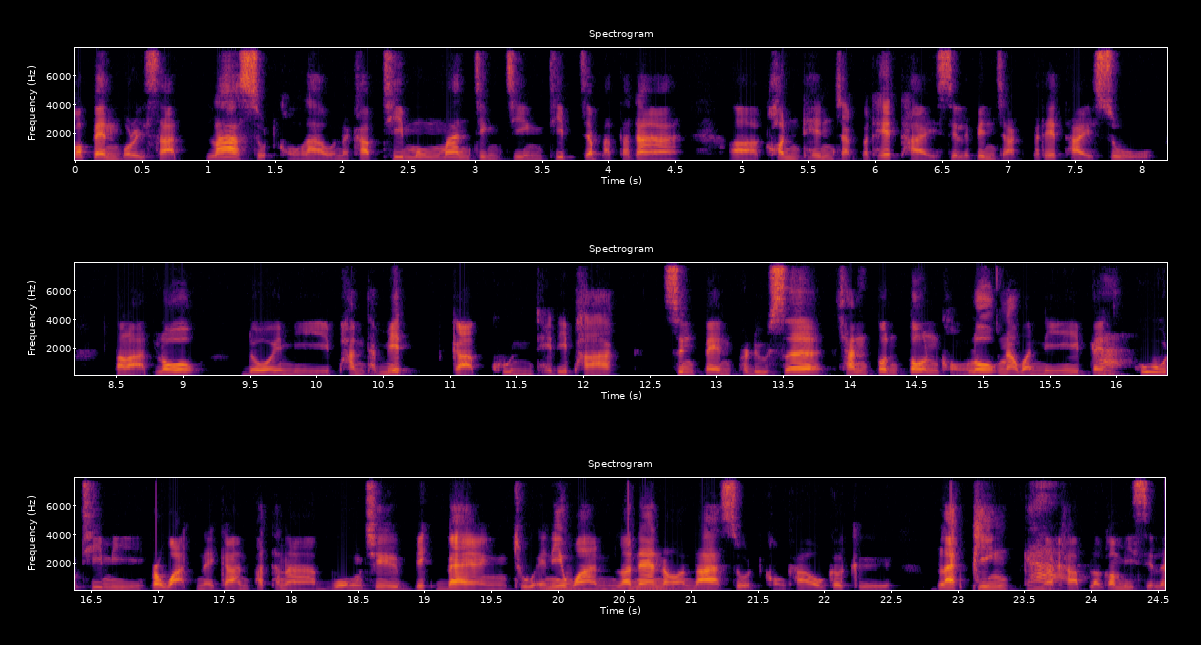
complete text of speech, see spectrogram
ก็เป็นบริษัทล่าสุดของเรานะครับ ที่มุ่งมั่นจริง ๆ ที่จะพัฒนาคอนเทนต์จากประเทศไทย ศิลปินจากประเทศไทยสู่ตลาดโลก โดยมีพันธมิตรกับคุณเทดดี้พาร์คซึ่งเป็นโปรดิวเซอร์ชั้นต้นๆ ของโลกณวันนี้ เป็นค่ะผู้ที่มีประวัติในการพัฒนาวงชื่อ Big Bang to อืม Anyone และแน่นอนล่าสุดของเขาก็คือ Blackpink ค่ะนะครับแล้วก็มีศิล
